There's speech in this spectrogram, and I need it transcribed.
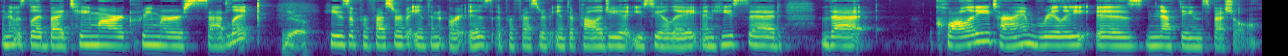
and it was led by Tamar Kremer-Sadlik. Yeah. He was a professor of anthrop- or is a professor of anthropology at UCLA, and he said that quality time really is nothing special.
